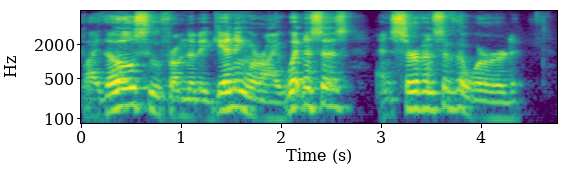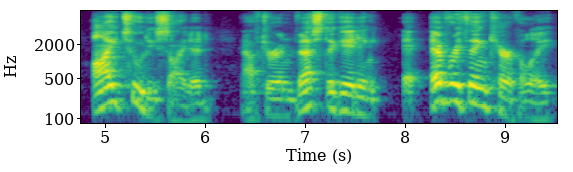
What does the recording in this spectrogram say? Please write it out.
by those who from the beginning were eyewitnesses and servants of the word, I too decided, after investigating everything carefully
